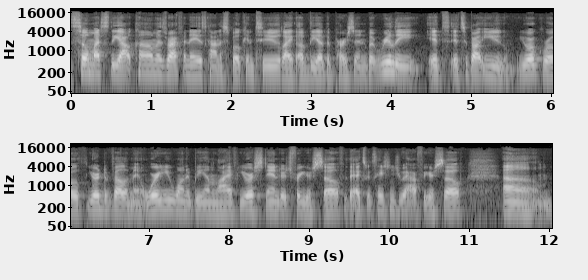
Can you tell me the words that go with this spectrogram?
so much the outcome as Raffinay has kind of spoken to, like of the other person, but really it's it's about you, your growth, your development, where you want to be in life, your standards for yourself, the expectations you have for yourself, um,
